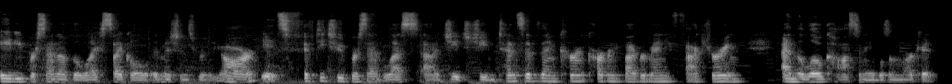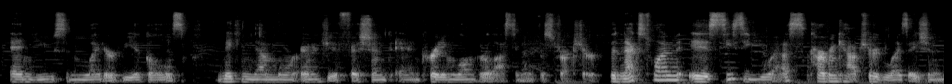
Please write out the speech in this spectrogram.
80% of the life cycle emissions really are. It's 52% less uh, GHG intensive than current carbon fiber manufacturing, and the low cost enables a market end use in lighter vehicles, making them more energy efficient and creating longer lasting infrastructure. The next one is CCUS, carbon capture, utilization,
